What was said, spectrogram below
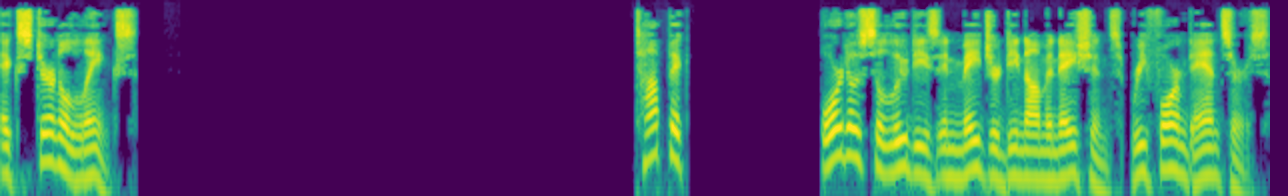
External links. Ordo Salutis in major denominations, Reformed answers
